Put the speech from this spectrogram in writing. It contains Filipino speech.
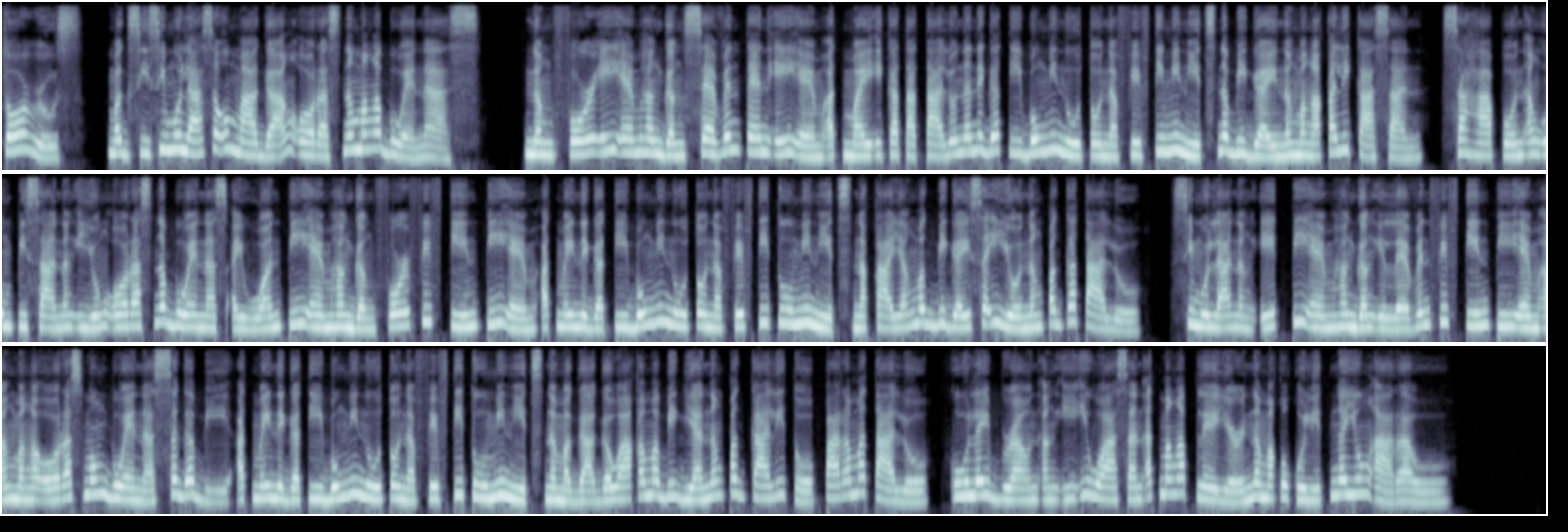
Taurus, magsisimula sa umaga ang oras ng mga buenas ng 4 a.m. hanggang 7.10 a.m. at may ikatatalo na negatibong minuto na 50 minutes na bigay ng mga kalikasan. Sa hapon ang umpisa ng iyong oras na buenas ay 1 p.m. hanggang 4.15 p.m. at may negatibong minuto na 52 minutes na kayang magbigay sa iyo ng pagkatalo. Simula ng 8 p.m. hanggang 11.15 p.m. ang mga oras mong buenas sa gabi at may negatibong minuto na 52 minutes na magagawa ka mabigyan ng pagkalito para matalo, kulay brown ang iiwasan at mga player na makukulit ngayong araw.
